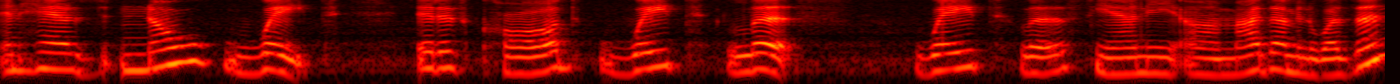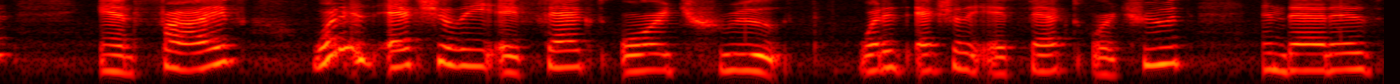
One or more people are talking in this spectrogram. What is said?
and has no weight. It is called weightless weightless يعني um, عدم الوزن and five what is actually a fact or truth what is actually a fact or truth and that is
